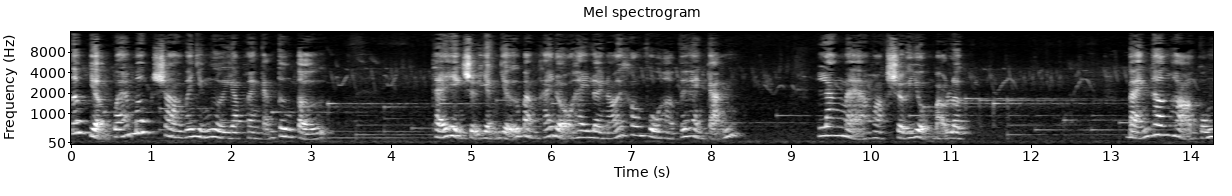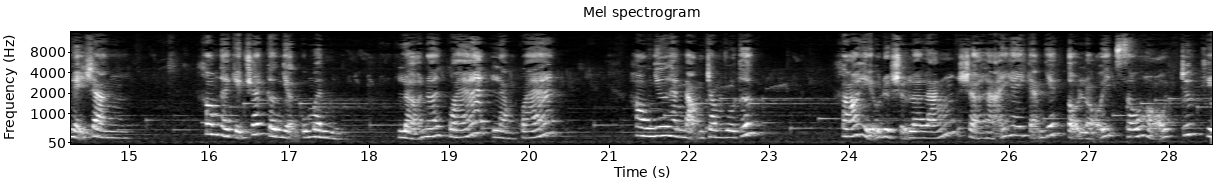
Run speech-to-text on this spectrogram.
tức giận quá mức so với những người gặp hoàn cảnh tương tự. Thể hiện sự giận dữ bằng thái độ hay lời nói không phù hợp với hoàn cảnh, lăng mạ hoặc sử dụng bạo lực. Bản thân họ cũng nghĩ rằng không thể kiểm soát cơn giận của mình, lỡ nói quá, làm quá, hầu như hành động trong vô thức khó hiểu được sự lo lắng, sợ hãi hay cảm giác tội lỗi, xấu hổ trước khi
